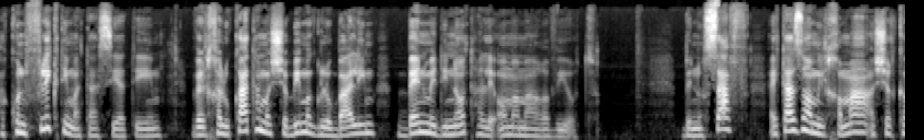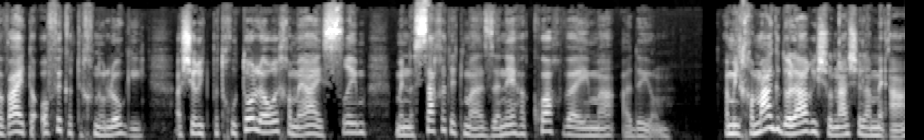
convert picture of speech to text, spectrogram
הקונפליקטים התעשייתיים ואל חלוקת המשאבים הגלובליים בין מדינות הלאום המערביות. בנוסף, הייתה זו המלחמה אשר קבעה את האופק הטכנולוגי, אשר התפתחותו לאורך המאה ה-20 מנסחת את מאזני הכוח והאימה עד היום. המלחמה הגדולה הראשונה של המאה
